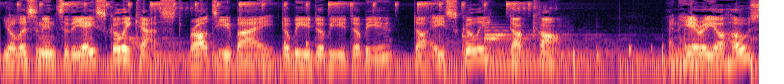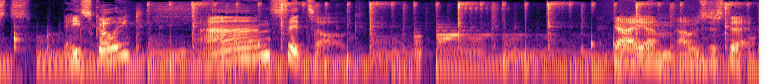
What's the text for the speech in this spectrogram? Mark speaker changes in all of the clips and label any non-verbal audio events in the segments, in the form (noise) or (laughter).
Speaker 1: You're listening to the A Scully cast, brought to you by www.ascully.com. And here are your hosts, A Scully and Sid Talk. Yeah, I um, I was just uh,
